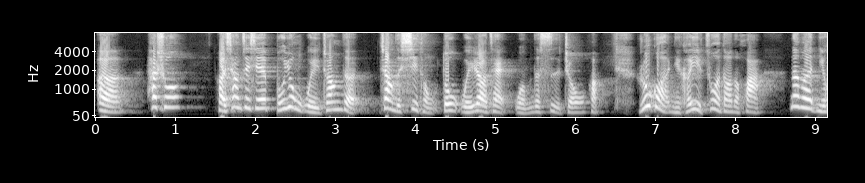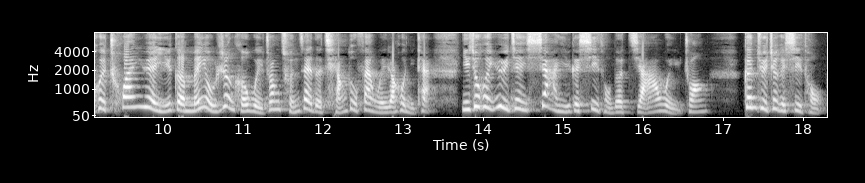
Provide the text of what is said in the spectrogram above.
呃，他说，好像这些不用伪装的这样的系统都围绕在我们的四周。哈，如果你可以做到的话，那么你会穿越一个没有任何伪装存在的强度范围，然后你看，你就会遇见下一个系统的假伪装。根据这个系统，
